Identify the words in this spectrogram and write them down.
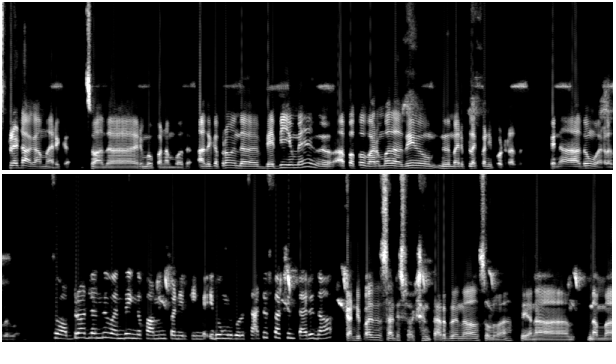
ஸ்ப்ரெட் ஆகாம இருக்கு. ஸோ அதை ரிமூவ் பண்ணும்போது. அதுக்கப்புறம் இந்த பெபியுமே அப்பப்போ வரும்போது அதையும் இந்த மாதிரி ப்ளக் பண்ணி போட்டுறது. பின்ன அதுவும் வர்றதில்ல. சோ அப்ராட்ல இருந்து வந்து இங்க ஃபார்மிங் பண்ணிருக்கீங்க. இது உங்களுக்கு ஒரு சாட்டிஸ்பாக்சன் தருதா? கண்டிப்பா இது சாட்டிஸ்ஃபேக்ஷன் தருதுன்னு தான் சொல்லுவேன். ஏன்னா நம்ம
